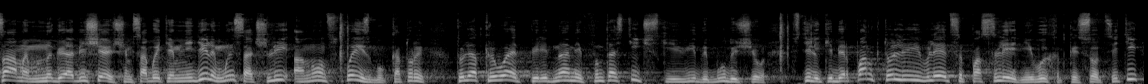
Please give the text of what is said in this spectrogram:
самым многообещающим событием недели мы сочли анонс Facebook, который то ли открывает перед нами фантастические виды будущего в стиле киберпанк, то ли является последней выходкой соцсети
